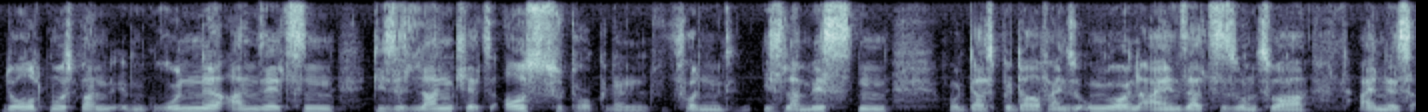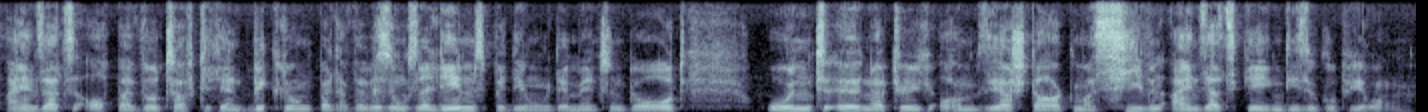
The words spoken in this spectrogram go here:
Dort muss man im Grunde ansetzen, dieses Land jetzt auszutrocknen von Islamisten. Und das bedarf eines ungeheuren Einsatzes, und zwar eines Einsatzes auch bei wirtschaftlicher Entwicklung, bei der Verbesserung der Lebensbedingungen der Menschen dort und äh, natürlich auch einem sehr starken, massiven Einsatz gegen diese Gruppierungen.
